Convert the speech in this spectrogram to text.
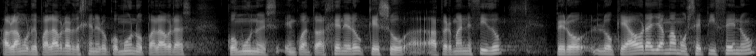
hablamos de palabras de género común o palabras comunes en cuanto al género, que eso ha permanecido, pero lo que ahora llamamos epiceno,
